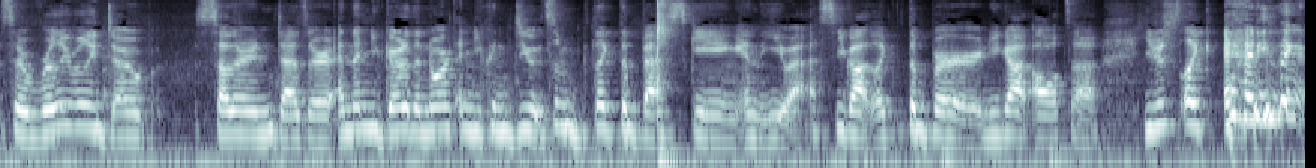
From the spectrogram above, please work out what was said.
so really really dope southern desert, and then you go to the north and you can do some like the best skiing in the U.S. You got like the Bird, you got Alta, you just like anything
